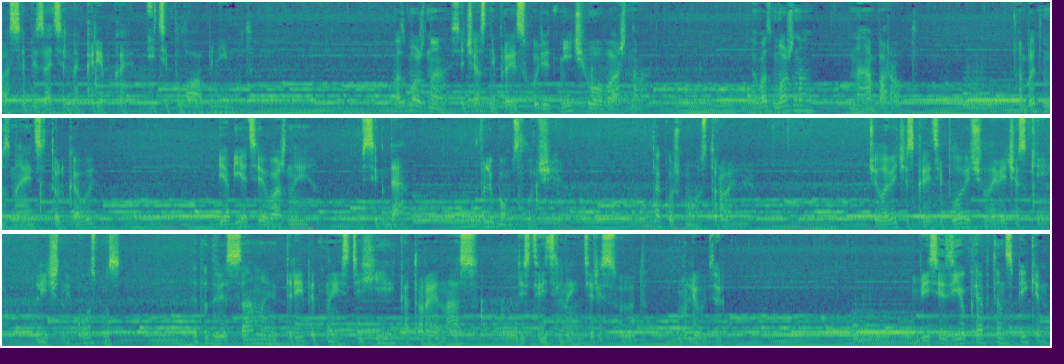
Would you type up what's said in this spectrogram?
Вас обязательно крепко и тепло обнимут. Возможно, сейчас не происходит ничего важного. А возможно, наоборот. Об этом знаете только вы. И объятия важны всегда, в любом случае. Так уж мы устроены. Человеческое тепло и человеческий личный космос — это две самые трепетные стихии, которые нас действительно интересуют в людях. This is your captain speaking.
